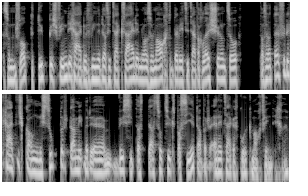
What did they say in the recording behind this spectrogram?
so ein flotter Typ ist, finde ich eigentlich, wenn er das jetzt auch gesagt hat, was er macht und der wird es jetzt einfach löschen und so dass er an die Öffentlichkeit ist gegangen, ist super, damit wir äh, wissen, dass, dass so Zeugs passiert, aber er hat es eigentlich gut gemacht, finde ich. Ich habe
